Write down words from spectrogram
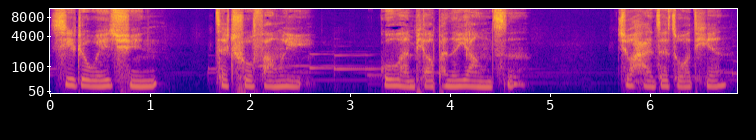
系着围裙，在厨房里锅碗瓢盆的样子，就还在昨天。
